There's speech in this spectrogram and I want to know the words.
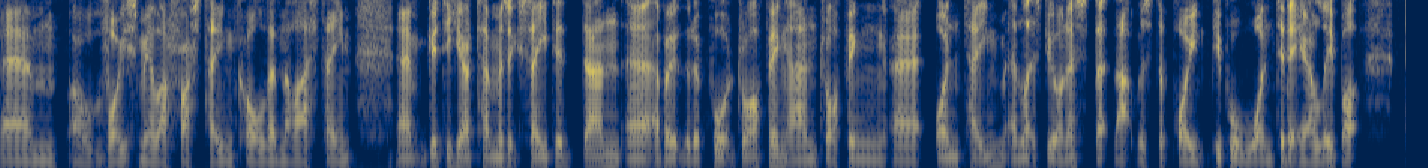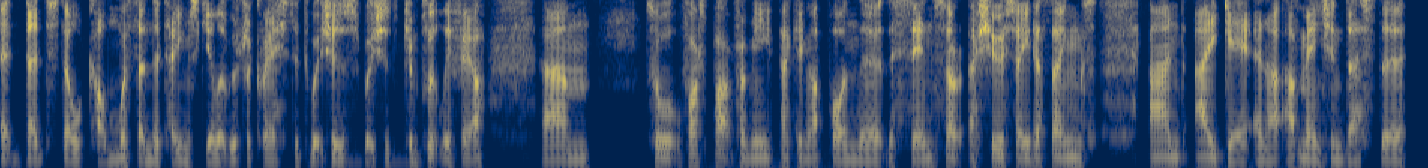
Um, oh, voicemailer, first time called in the last time. Um, good to hear Tim was excited, Dan, uh, about the report dropping and dropping uh, on time. And let's be honest, that, that was the point. People wanted it early, but it did still come within the time scale it was requested, which is which is completely fair. Um, so first part for me, picking up on the the sensor issue side of things, and I get, and I, have mentioned this, the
